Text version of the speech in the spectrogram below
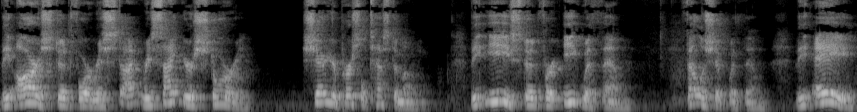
The R stood for recite, recite your story. Share your personal testimony. The E stood for eat with them, fellowship with them. The A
